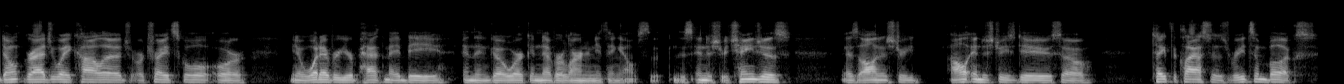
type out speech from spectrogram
Don't graduate college or trade school or you know whatever your path may be and then go work and never learn anything else. This industry changes as all industry all industries do. So take the classes read some books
